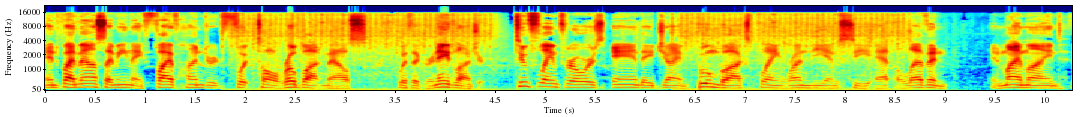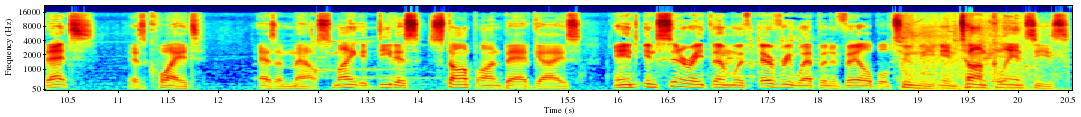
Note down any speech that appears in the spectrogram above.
And by mouse, I mean a 500 foot tall robot mouse with a grenade launcher, two flamethrowers, and a giant boombox playing Run DMC at 11. In my mind, that's as quiet as a mouse. My Adidas stomp on bad guys and incinerate them with every weapon available to me in Tom Clancy's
